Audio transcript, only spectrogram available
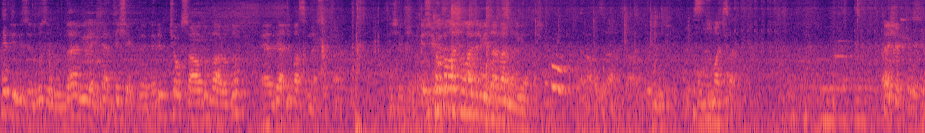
hepinizin huzurunda yürekten teşekkür ederim. Çok sağ olun, var olun e, değerli basın mensupları. Teşekkür ederim. Bir tokalaşma olabilir miyiz efendim? Omuzum açık. Teşekkür ederim.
